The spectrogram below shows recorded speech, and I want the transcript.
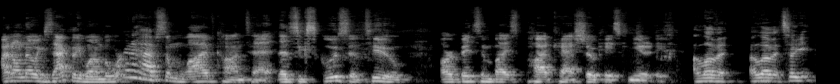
I don't know exactly when, but we're going to have some live content that's exclusive to our Bits and Bytes podcast showcase community. I love it. I love it. So you,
